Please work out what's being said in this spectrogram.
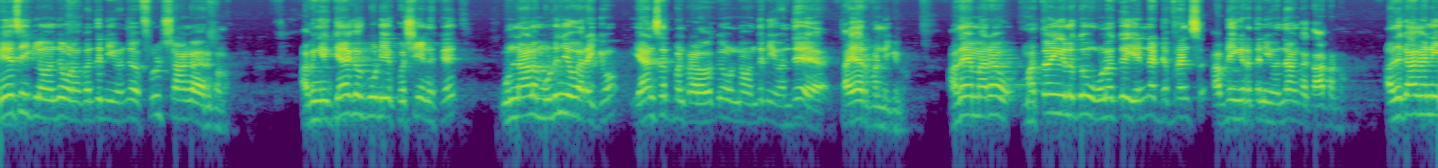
பேசிக்கில் வந்து உனக்கு வந்து நீ வந்து ஃபுல் ஸ்ட்ராங்காக இருக்கணும். அவங்க கேட்கக்கூடிய கொஷினுக்கு உன்னால் முடிஞ்ச வரைக்கும் ஆன்சர் பண்ணுற அளவுக்கு உன்னை வந்து நீ வந்து தயார் பண்ணிக்கணும். அதே மாதிரி மற்றவங்களுக்கும் உனக்கு என்ன டிஃப்ரென்ஸ் அப்படிங்கிறத நீ வந்து அங்கே காட்டணும். அதுக்காக நீ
